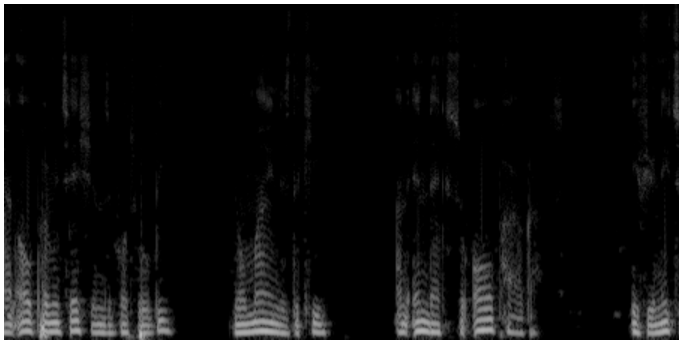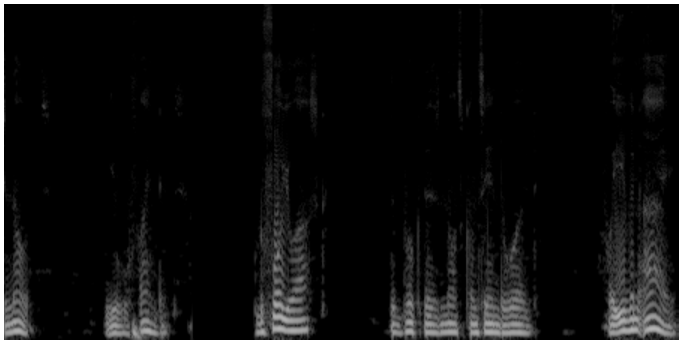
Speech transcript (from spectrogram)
and all permutations of what will be. Your mind is the key, an index to all paragraphs. If you need to know it, you will find it. Before you ask, the book does not contain the word, for even I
